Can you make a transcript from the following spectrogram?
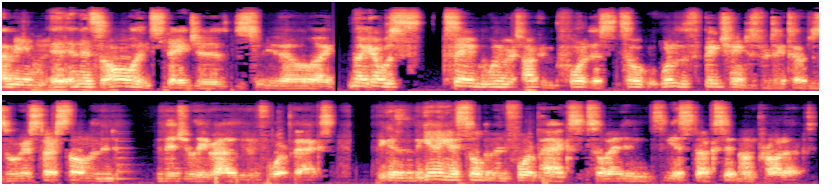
I mean, and it's all in stages, you know, like like I was saying when we were talking before this. So one of the big changes for TikTok is we're going to start selling them individually rather than in four packs. Because in the beginning I sold them in four packs, so I didn't get stuck sitting on product.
